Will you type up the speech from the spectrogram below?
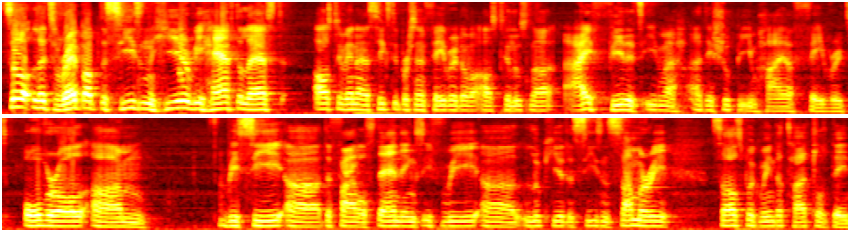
So let's wrap up the season here. We have the last Austria Vienna 60% favorite over Austria Lustenau. I feel it's even uh, they should be even higher favorites overall. Um, we see uh, the final standings. If we uh, look here, the season summary. Salzburg win the title. They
